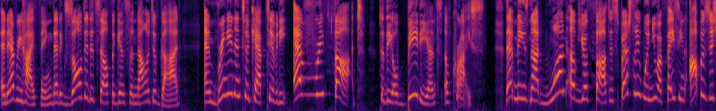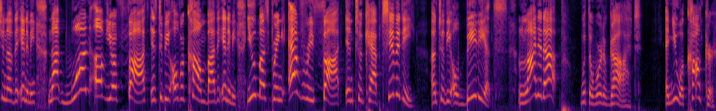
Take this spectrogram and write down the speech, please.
and every high thing that exalted itself against the knowledge of God, and bringing into captivity every thought to the obedience of Christ. That means not one of your thoughts, especially when you are facing opposition of the enemy, not one of your thoughts is to be overcome by the enemy. You must bring every thought into captivity unto the obedience. Line it up with the word of God, and you will conquer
